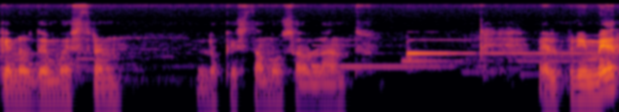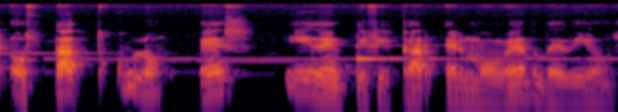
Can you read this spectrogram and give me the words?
que nos demuestran lo que estamos hablando. El primer obstáculo es identificar el mover de Dios.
